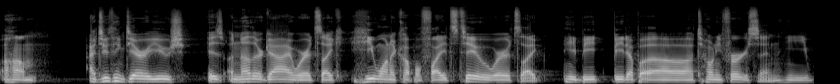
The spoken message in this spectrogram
um, I do think Dariush is another guy where it's like he won a couple fights too, where it's like he beat beat up uh, Tony Ferguson. He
